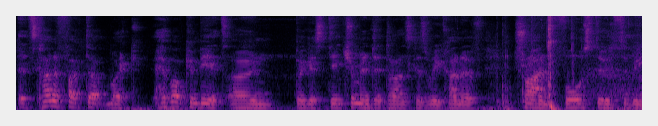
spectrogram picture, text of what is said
it's kind of fucked up. Like, hip hop can be its own biggest detriment at times because we kind of try and force dudes to be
